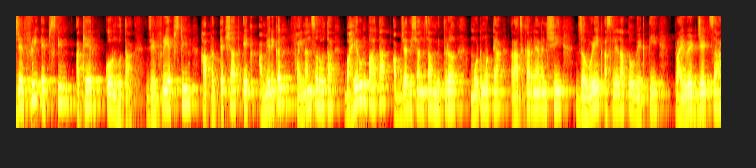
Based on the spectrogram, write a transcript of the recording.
जेफ्री एप्स्टीन अखेर कोण होता? जेफ्री एप्स्टीन हा प्रत्यक्षात एक अमेरिकन फायनान्सर होता. बाहेरून पाहता अब्जाधीशांचा मित्र मोठमोठ्या राजकारण्यांशी जवळीक असलेला तो व्यक्ती प्रायव्हेट जेटचा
